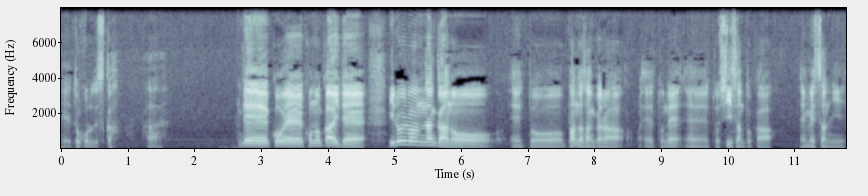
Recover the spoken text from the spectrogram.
えーところですか。はい。で、これ、この回で、いろいろなんかあの、えっ、と、パンダさんから、えっ、とね、えっ、と、C さんとか、えメスさんに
